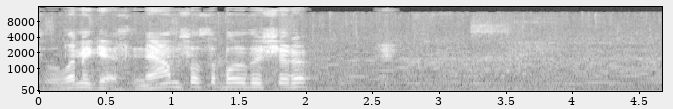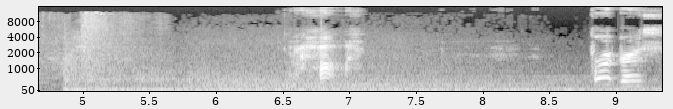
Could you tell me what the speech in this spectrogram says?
So let me guess. Now I'm supposed to blow this shit up? Aha! Progress!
